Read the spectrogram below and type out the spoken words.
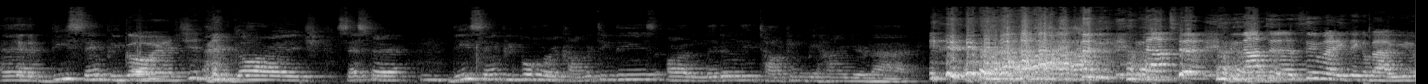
and these same people Gorge. and gorge sister Mm. these same people who are commenting these are literally talking behind your back not to not to assume anything about you.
